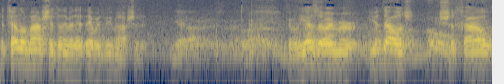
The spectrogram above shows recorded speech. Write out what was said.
And they would, they would be mafshit Eliezer Omer Yudal Shechal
